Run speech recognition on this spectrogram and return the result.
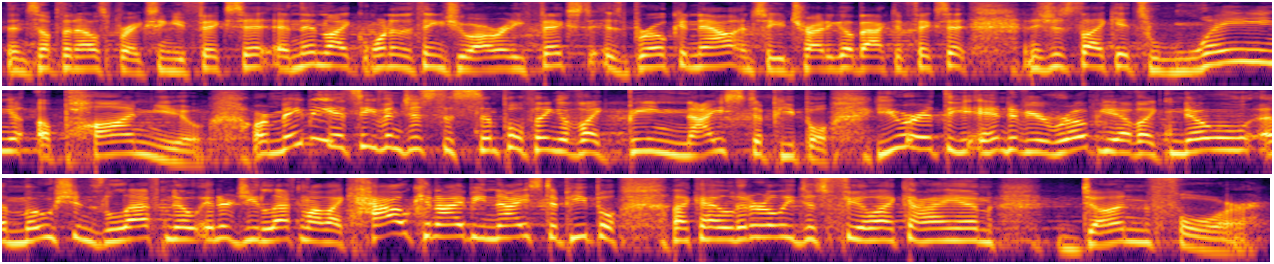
then something else breaks, and you fix it. And then, like, one of the things you already fixed is broken now, and so you try to go back to fix it, and it's just like it's weighing upon you. Or maybe it's even just the simple thing of like being nice to people. You are at the end of your rope, you have like no emotions left, no energy left, and I'm like, how can I be nice to people? Like, I literally just feel like I am done for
